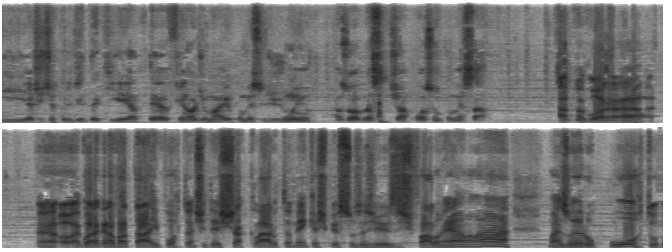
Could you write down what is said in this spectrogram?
e a gente acredita que até o final de maio, começo de junho, as obras já possam começar. Agora, é, agora, Gravatar, é importante deixar claro também que as pessoas às vezes falam, é, ah, mas o aeroporto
